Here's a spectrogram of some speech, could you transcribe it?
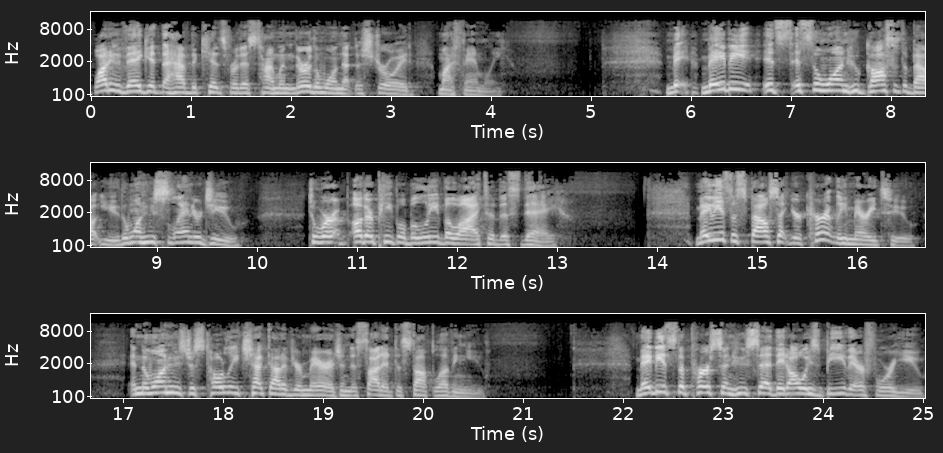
why do they get to have the kids for this time when they're the one that destroyed my family? Maybe it's, it's the one who gossiped about you, the one who slandered you to where other people believe the lie to this day. Maybe it's a spouse that you're currently married to and the one who's just totally checked out of your marriage and decided to stop loving you. Maybe it's the person who said they'd always be there for you.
